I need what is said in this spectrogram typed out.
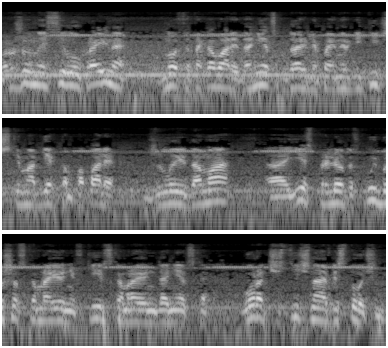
Вооруженные силы Украины вновь атаковали Донецк, ударили по энергетическим объектам, попали в жилые дома. Э, Есть прилеты в Куйбышевском районе, в Киевском районе Донецка. Город частично обесточен.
